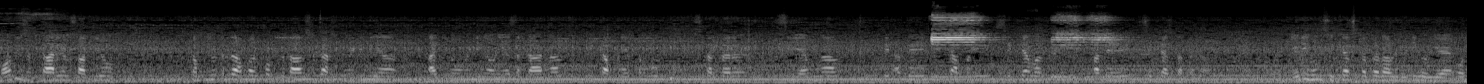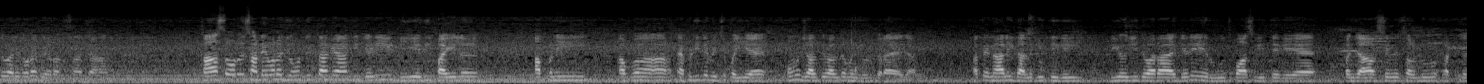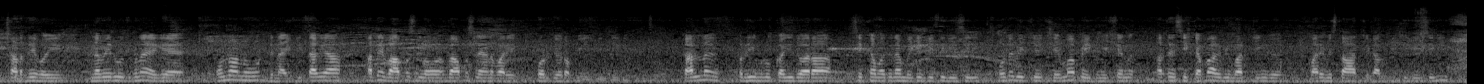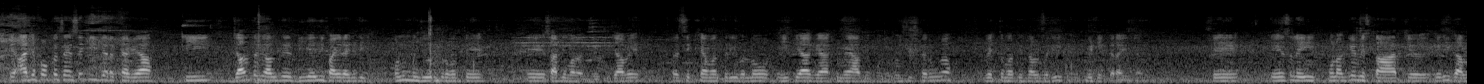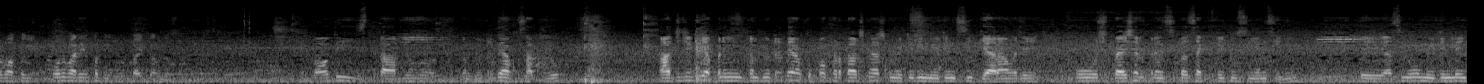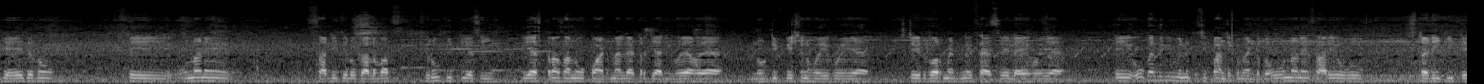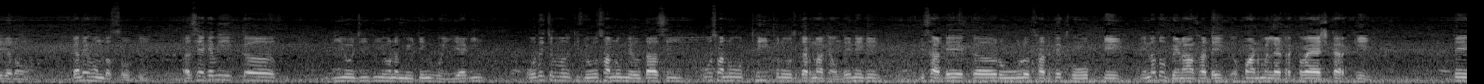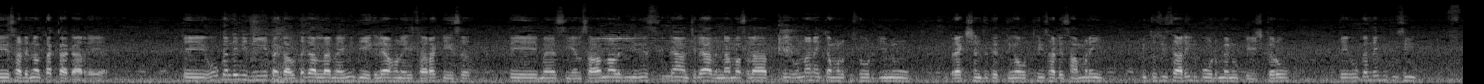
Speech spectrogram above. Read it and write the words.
ਬਹੁਤ ਹੀ ਸਤਿਕਾਰਯੋਗ ਸਾਥੀਓ ਕੰਪਿਊਟਰ ਦਾ ਆਪਾਂ ਭੁਗਤਾਨ ਸੰਘਰਸ਼ ਕਮੇਟੀ ਦੀਆਂ ਅੱਜ ਦੋ ਮੀਟਿੰਗਾਂ ਹੋਈਆਂ ਸਰਕਾਰ ਨਾਲ, ਇੱਕ ਆਪਣੇ ਪ੍ਰਮੁੱਖ ਸਕੱਤਰ ਸੀਐਮ ਨਾਲ ਤੇ ਅਤੇ ਇੱਕ ਆਪਣੀ ਸਿੱਖਿਆ ਮੰਤਰੀ ਅਤੇ ਸਿੱਖਿਆ ਸਕੱਤਰ ਨਾਲ। ਜਿਹੜੀ ਹੁਣ ਸਿੱਖਿਆ ਸਕੱਤਰ ਨਾਲ ਮੀਟਿੰਗ ਹੋਈ ਹੈ, ਉਹਦੇ ਬਾਰੇ ਥੋੜਾ ਬਿਆਨ ਦੱਸਣਾ ਚਾਹਾਂਗੇ ਖਾਸ ਤੌਰ ਤੇ ਸਾਡੇ ਵੱਲੋਂ ਜ਼ੋਰ ਦਿੱਤਾ ਗਿਆ ਕਿ ਜਿਹੜੀ ਡੀਏ ਦੀ ਫਾਈਲ ਆਪਣੀ ਐਫਡੀ ਦੇ ਵਿੱਚ ਪਈ ਹੈ, ਉਹਨੂੰ ਜਲਦ ਤੋਂ ਜਲਦ ਮਨਜ਼ੂਰ ਕਰਾਇਆ ਜਾਵੇ। ਅਤੇ ਨਾਲ ਹੀ ਗੱਲ ਕੀਤੀ ਗਈ ਡੀਓਜੀ ਦੁਆਰਾ ਜਿਹੜੇ ਰੂਲ ਪਾਸ ਕੀਤੇ ਗਏ ਹੈ ਪੰਜਾਬ ਸਿਵਲ ਸਰਵਿਸ ਨੂੰ ਛੱਡਦੇ ਹੋਏ ਨਵੇਂ ਰੂਲਸ ਬਣਾਏ ਗਏ ਹੈ, ਉਹਨਾਂ ਨੂੰ ਡਿਨਾਈ ਕੀਤਾ ਗਿਆ ਅਤੇ ਵਾਪਸ ਲਓ- ਵਾਪਸ ਲੈਣ ਬਾਰੇ ਕੋਰਟ ਜੋ ਅਪੀਲ ਕੀਤੀ ਗਈ। ਕੱਲ ਪ੍ਰਦੀਪ ਮਲੂਕਾ ਜੀ ਦੁਆਰਾ ਸਿੱਖਿਆ ਮੰਤਰੀ ਨਾਲ ਮੀਟਿੰਗ ਕੀਤੀ ਗਈ ਸੀ। ਉਹਦੇ ਵਿੱਚ ਛੇਵਾਂ ਪੇ ਕਮਿਸ਼ਨ ਅਤੇ ਸਿੱਖਿਆ ਵਿਭਾਗ ਦੀ ਮਰਜਿੰਗ ਬਾਰੇ ਵਿਸਤਾਰ 'ਚ ਗੱਲ ਕੀਤੀ ਗਈ ਸੀਗੀ। ਤੇ ਅੱਜ ਫੋਕਸ ਐਸੇ ਚੀਜ਼ ਤੇ ਰੱਖਿਆ ਗਿਆ ਕਿ ਜਲਦ ਤੋਂ ਜਲਦ ਡੀਏ ਦੀ ਫਾਈਲ ਹੈ ਜਿਹੜੀ, ਉਹਨੂੰ ਮਨਜ਼ੂਰ ਕਰਵਾਉਣ ਤੇ ਇਹ ਸਾਡੀ ਮਦਦ ਕੀਤੀ ਜਾਵੇ। ਸਿੱਖਿਆ ਮੰਤਰੀ ਵੱਲੋਂ ਇਹ ਕਿਹਾ ਗਿਆ ਕਿ ਮੈਂ ਆਪਦੀ ਪੂਰੀ ਕੋਸ਼ਿਸ਼ ਕਰੂੰਗਾ, ਵਿੱਤ ਮੰਤਰੀ ਨਾਲ ਮੇਰੀ ਮੀਟਿੰਗ ਕਰਾਈ ਜਾਵੇ। ਤੇ ਇਸ ਲਈ ਹੁਣ ਅੱਗੇ ਵਿਸਤਾਰ 'ਚ ਜਿਹੜੀ ਗੱਲਬਾਤ ਹੋਈ, ਉਹਦੇ ਬਾਰੇ ਪ੍ਰਦੀਪ ਮਲੂਕਾ ਜੀ ਤੁਹਾਨੂੰ ਦੱਸੋ ਬਹੁਤ ਹੀ ਸਤਿਕਾਰਯੋਗ ਕੰਪਿਊਟਰ ਅਧਿਆਪਕ ਸਾਥੀਓ, ਅੱਜ ਜਿਹੜੀ ਆਪਣੀ ਕੰਪਿਊਟਰ ਅਧਿਆਪਕ ਭੁੱਖ ਹੜਤਾਲ ਸੰਘਰਸ਼ ਕਮੇਟੀ ਦੀ ਮੀਟਿੰਗ ਸੀ 11 ਵਜੇ, ਉਹ special principal secretary to CM ਸੀਗੀ। ਤੇ ਅਸੀਂ ਉਹ ਮੀਟਿੰਗ ਲਈ ਗਏ ਜਦੋਂ, ਤੇ ਉਹਨਾਂ ਨੇ ਸਾਡੀ ਚਲੋ ਗੱਲਬਾਤ ਸ਼ੁਰੂ ਕੀਤੀ ਅਸੀਂ, ਵੀ ਇਸ ਤਰ੍ਹਾਂ ਸਾਨੂੰ ਅਪਾਇੰਟਮੈਂਟ ਲੈਟਰ ਜਾਰੀ ਹੋਇਆ ਹੋਇਆ ਹੈ ਨੋਟੀਫਿਕੇਸ਼ਨ ਹੋਏ ਹੋਏ ਹੈ ਸਟੇਟ ਗਵਰਨਮੈਂਟ ਨੇ ਫੈਸਲੇ ਲਏ ਹੋਏ ਹੈ। ਤੇ ਉਹ ਕਹਿੰਦੇ ਵੀ ਮੈਨੂੰ ਤੁਸੀਂ 5 ਮਿੰਟ ਦਿਓ। ਉਹਨਾਂ ਨੇ ਸਾਰੇ ਉਹ ਸਟੱਡੀ ਕੀਤੇ ਜਦੋਂ। ਕਹਿੰਦੇ ਹੁਣ ਦੱਸੋ ਕੀ ਅਸੀਂ ਆਖਿਆ ਵੀ ਇੱਕ ਬੀਓਜੀ ਦੀ ਹੁਣ ਮੀਟਿੰਗ ਹੋਈ ਹੈਗੀ। ਉਹਦੇ ਚ ਮਤਲਬ ਕਿ ਜੋ ਸਾਨੂੰ ਮਿਲਦਾ ਸੀ, ਉਹ ਸਾਨੂੰ ਉੱਥੇ ਹੀ ਕਲੋਜ਼ ਕਰਨਾ ਚਾਹੁੰਦੇ ਨੇਗੇ। ਕਿ ਸਾਡੇ ਇੱਕ ਰੂਲ ਸਾਡੇ ਤੇ ਥੋਪ ਕੇ, ਇਹਨਾਂ ਤੋਂ ਬਿਨਾ ਸਾਡੇ ਅਪਾਇੰਟਮੈਂਟ ਲੈਟਰ ਕਵੈਸ਼ ਕਰਕੇ ਤੇ ਸਾਡੇ ਨਾਲ ਧੱਕਾ ਕਰ ਰਹੇ ਆ। ਤੇ ਉਹ ਕਹਿੰਦੇ ਵੀ ਨਹੀਂ, ਇਹ ਤਾਂ ਗਲਤ ਗੱਲ ਆ, ਮੈਂ ਵੀ ਦੇਖ ਲਿਆ ਹੁਣ ਇਹ ਸਾਰਾ ਕੇਸ ਤੇ ਮੈਂ ਸੀਐਮ ਸਾਹਿਬ ਨਾਲ ਵੀ ਇਹਦੇ ਧਿਆਨ ਚ ਲਿਆ ਦਿੰਦਾ ਮਸਲਾ। ਤੇ ਉਹਨਾਂ ਨੇ ਕਮਲ ਕਿਸ਼ੋਰ ਜੀ ਨੂੰ ਡਾਇਰੈਕਸ਼ਨ ਚ ਦਿੱਤੀਆਂ ਉੱਥੇ ਹੀ ਸਾਡੇ ਸਾਹਮਣੇ। ਹੀ ਵੀ ਤੁਸੀਂ ਸਾਰੀ ਰਿਪੋਰਟ ਮੈਨੂੰ ਪੇਸ਼ ਕਰੋ ਤੇ ਉਹ ਕਹਿੰਦੇ ਵੀ ਤੁਸੀਂ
